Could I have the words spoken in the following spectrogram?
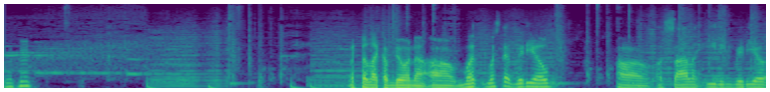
Mm-hmm. I feel like I'm doing a um what what's that video? Uh, a silent eating video,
